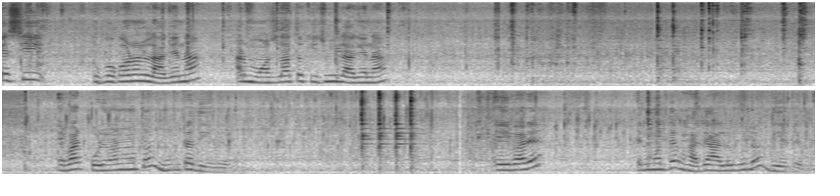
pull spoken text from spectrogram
বেশি উপকরণ লাগে না, আর মশলা তো কিছুই লাগে না। এবার পরিমাণ মতো নুনটা দিয়ে দেব। এইবারে এর মধ্যে ভাজা আলুগুলো দিয়ে দেবো।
